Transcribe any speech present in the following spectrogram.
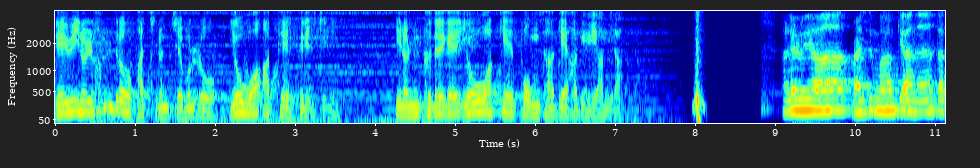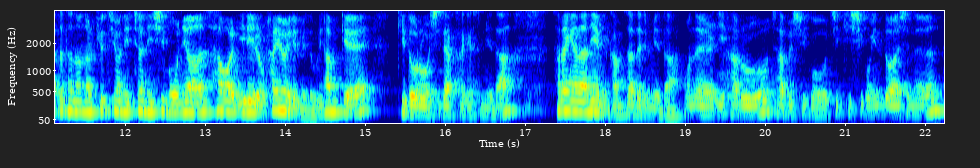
레위인을 흔들어 바치는 제물로 여호와 앞에 드릴지니 이는 그들에게 여호와께 봉사하게 하기 위함이라 할렐루야 말씀과 함께하는 따뜻한 오늘 큐티온 2025년 4월 1일 화요일입니다. 우리 함께 기도로 시작하겠습니다. 사랑의 하나님 감사드립니다. 오늘 이 하루 잡으시고 지키시고 인도하시는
